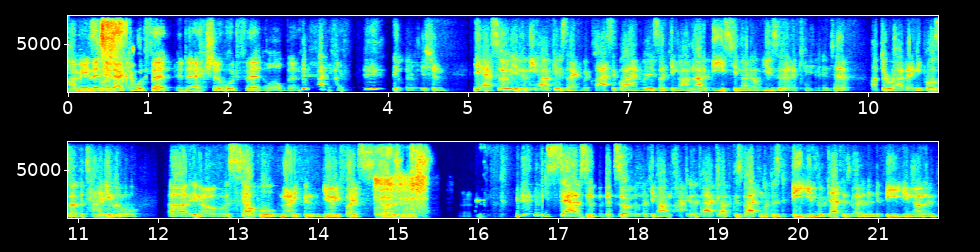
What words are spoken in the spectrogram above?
I mean, it, it actually would fit. It actually would fit a little bit. the alliteration. Yeah, so you know, Mihawk gives like the classic line where he's like, you know, I'm not a beast, you know, I don't use a, a cannon to hunt a rabbit, and he pulls out the tiny little, uh, you know, scalpel knife, and you know, he fights. Uh, he stabs him, and then Zoro's like, you know, I'm not going to back up because backing up is defeat. You know, death is better than defeat. You know, then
